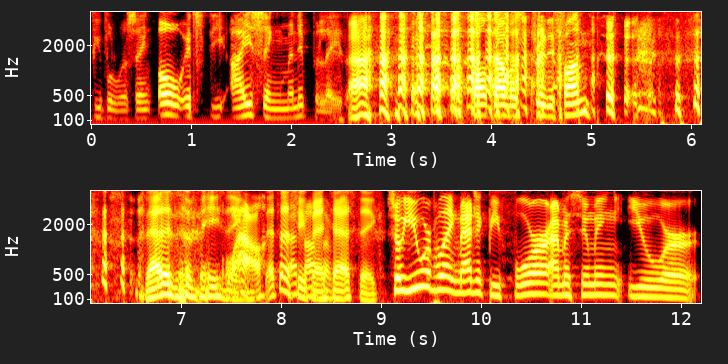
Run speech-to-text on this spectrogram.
people were saying, "Oh, it's the icing manipulator." I thought that was pretty fun. That is amazing. Wow, that's that's actually awesome. fantastic. So you were playing Magic before, I'm assuming you were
